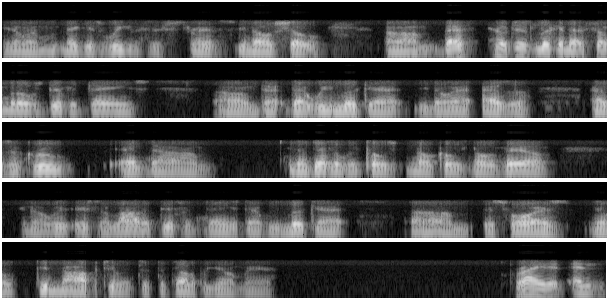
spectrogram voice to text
you know, and make his weaknesses strengths. You know, so um, that's you know just looking at some of those different things um, that that we look at, you know, as a as a group, and um, you know, definitely with Coach, you know, Coach Norvell, you know, it's a lot of different things that we look at um, as far as you know, getting the opportunity to develop a young man. Right, and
